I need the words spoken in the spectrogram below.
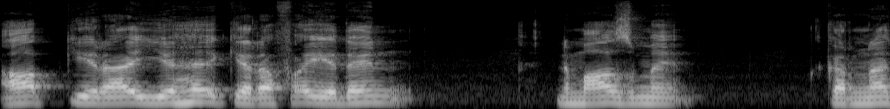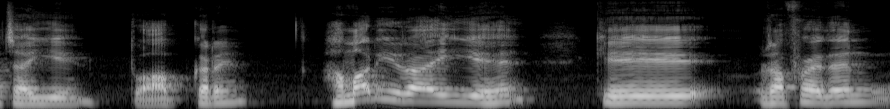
آپ کی رائے یہ ہے کہ رفع یدین نماز میں کرنا چاہیے تو آپ کریں۔ ہماری رائے یہ ہے کہ رفع یدین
